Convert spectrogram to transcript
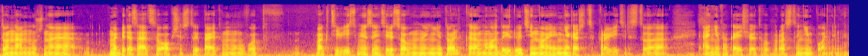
то нам нужна мобилизация общества, и поэтому вот в активизме заинтересованы не только молодые люди, но и, мне кажется, правительство. Они пока еще этого просто не поняли.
